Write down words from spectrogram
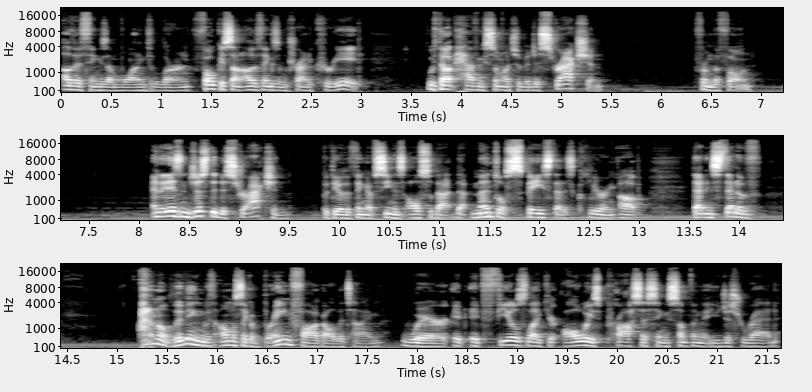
other things I'm wanting to learn, focus on other things I'm trying to create without having so much of a distraction from the phone. And it isn't just the distraction, but the other thing I've seen is also that that mental space that is clearing up. That instead of I don't know, living with almost like a brain fog all the time, where it, it feels like you're always processing something that you just read,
